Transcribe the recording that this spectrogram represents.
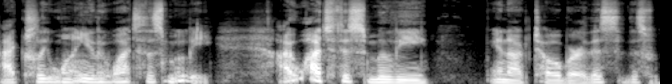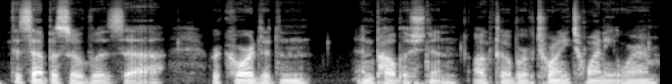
I actually want you to watch this movie. I watched this movie in October. This this this episode was uh, recorded and and published in October of 2020, where I'm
